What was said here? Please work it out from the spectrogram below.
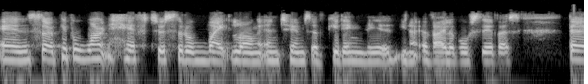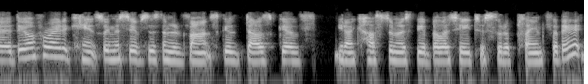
And so people won't have to sort of wait long in terms of getting their, you know, available service. The, the operator cancelling the services in advance does give you know customers the ability to sort of plan for that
